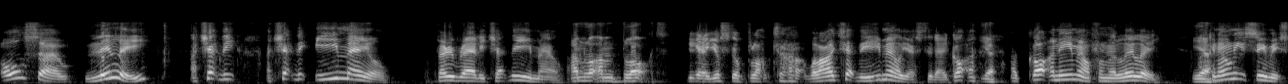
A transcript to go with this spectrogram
also Lily, I checked the I checked the email. Very rarely check the email. I'm I'm blocked. Yeah, you're still blocked out. Well, I checked the email yesterday. Got a, yeah. I got an email from a Lily. Yeah. I can only assume it's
